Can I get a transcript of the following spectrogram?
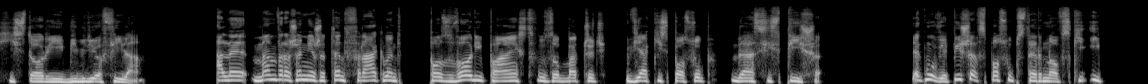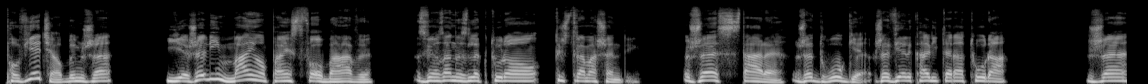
historii bibliofila. Ale mam wrażenie, że ten fragment pozwoli Państwu zobaczyć, w jaki sposób De Assis pisze. Jak mówię, pisze w sposób sternowski i powiedziałbym, że jeżeli mają Państwo obawy związane z lekturą Tristram Shandy, że stare, że długie, że wielka literatura, że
